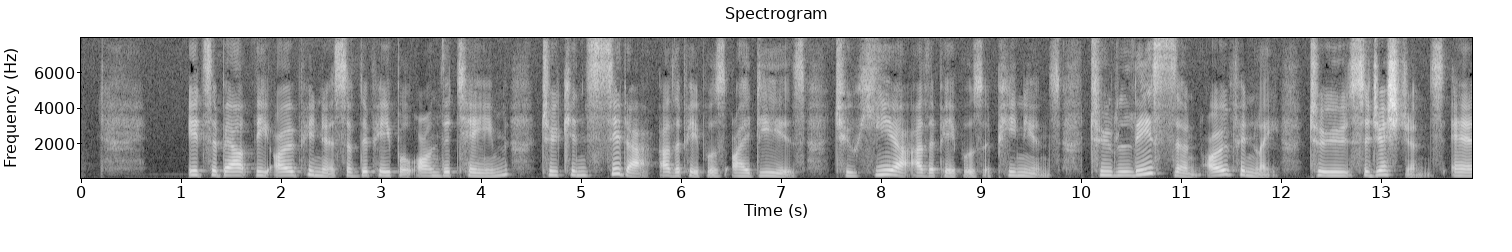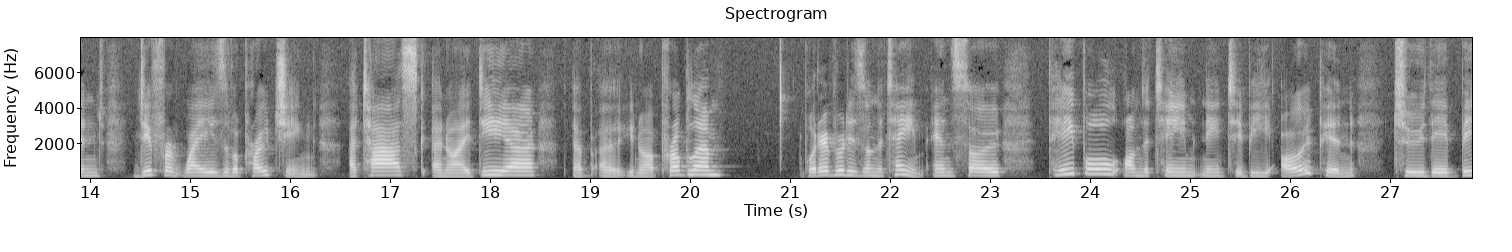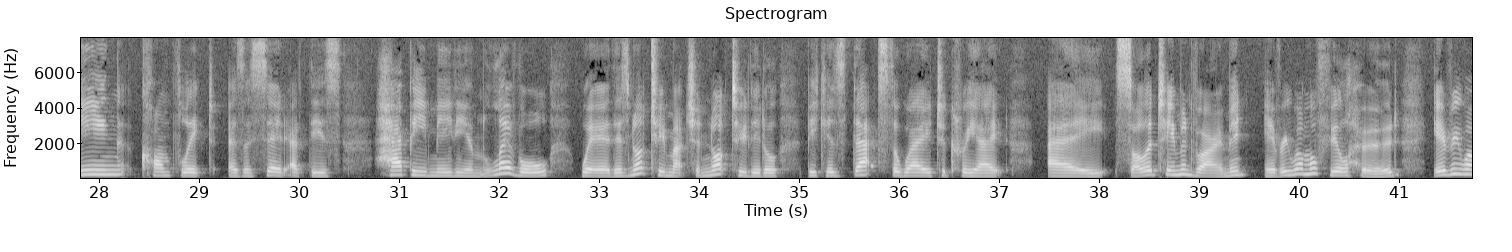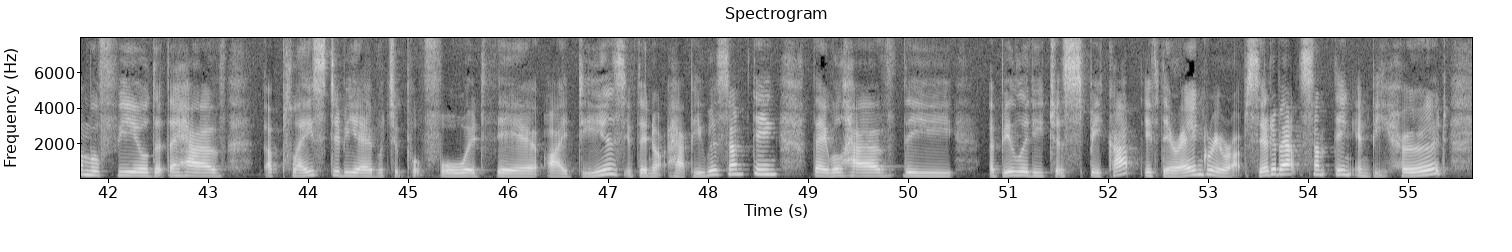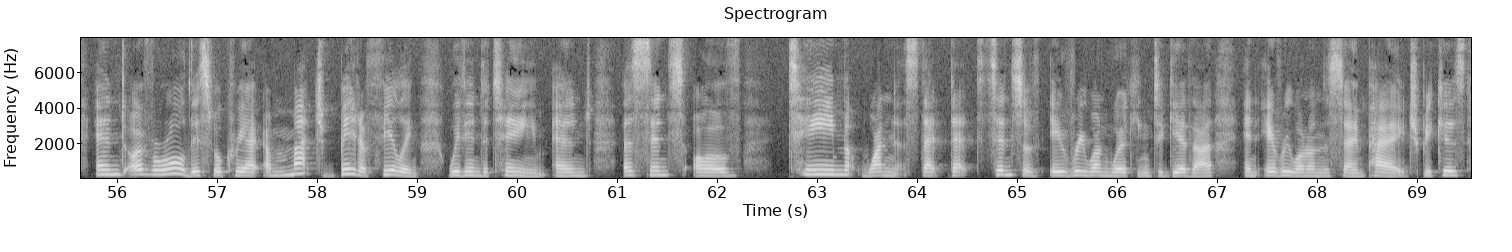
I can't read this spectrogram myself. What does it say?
It's about the openness of the people on the team to consider other people's ideas, to hear other people's opinions, to listen openly to suggestions and different ways of approaching a task, an idea, a, a, you know, a problem, whatever it is on the team. And so people on the team need to be open to there being conflict, as I said, at this happy medium level where there's not too much and not too little, because that's the way to create a solid team environment. Everyone will feel heard, everyone will feel that they have a place to be able to put forward their ideas if they're not happy with something. They will have the ability to speak up if they're angry or upset about something and be heard. And overall, this will create a much better feeling within the team and a sense of team oneness, that, that sense of everyone working together and everyone on the same page. Because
